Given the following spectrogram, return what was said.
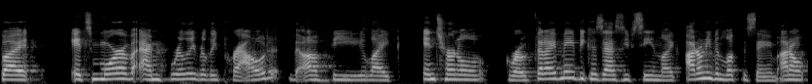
But it's more of I'm really, really proud of the like internal growth that I've made because as you've seen, like I don't even look the same. I don't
